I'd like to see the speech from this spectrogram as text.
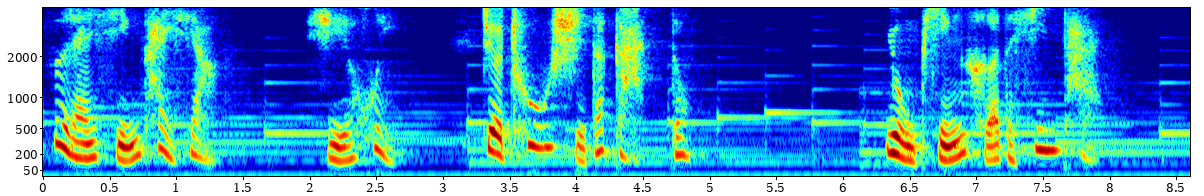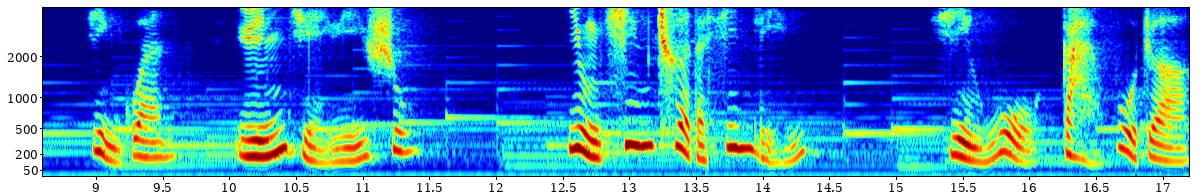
自然形态下，学会这初始的感动，用平和的心态静观云卷云舒，用清澈的心灵。醒悟、感悟着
